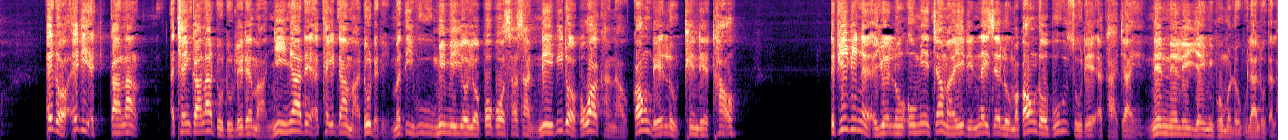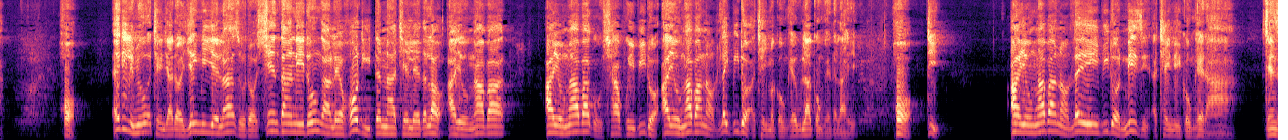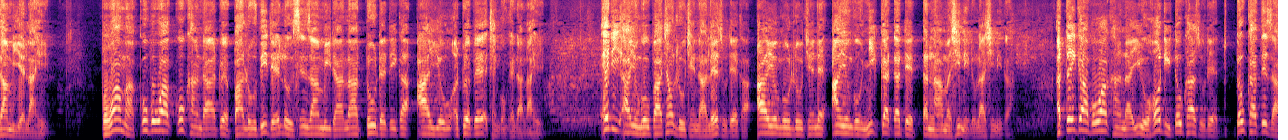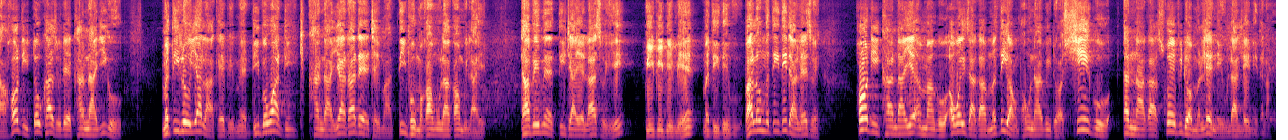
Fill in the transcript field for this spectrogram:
အဲ့တော့အဲ့ဒီကာလ အချိန်ကာလတူတူလေးထဲမှာညီမျှတဲ့အခိုက်အတန့်မှာတို့တည်းမသိဘူးမိမိရောရောပေါ်ပေါ်ဆဆနေပြီးတော့ဘဝခန္ဓာကိုကောင်းတယ်လို့ထင်တယ်ထားအောင်တဖြည်းဖြည်းနဲ့အရွယ်လွန်အုံမြင့်ကြမ်းမာရေးတွေနှိမ့်ဆက်လို့မကောင်းတော့ဘူးဆိုတဲ့အခါကျရင်နည်းနည်းလေးရိပ်မိဖို့မလိုဘူးလားလို့တလားဟောအဲ့ဒီလိုမျိုးအချိန်ကြတော့ရိပ်မိရဲ့လားဆိုတော့ရှင်တန်နေတုန်းကလည်းဟောဒီတဏှာချေလေတလောက်အာယုံ၅ပါးအာယုံ၅ပါးကိုရှာဖွေပြီးတော့အာယုံ၅ပါးနောက်လိုက်ပြီးတော့အချိန်မကုန်ခဲ့ဘူးလားကုန်ခဲ့သလားဟိ ဟောကြည့်အာယုံ၅ပါးနောက်လိုက်ပြီးတော့နေ့စဉ်အချိန်တွေကုန်ခဲ့တာစဉ်းစားမိရဲ့လားဟိဘဝမှာကိုဘဝကိုခန္ဓာအတွက်ဘာလို့သေးတယ်လို့စဉ်းစားမိတာလားတိုးတတိကအာယုံအတွက်ပဲအချိန်ကုန်ခဲ့တာလားဟိအဲ့ဒီအာယုံကိုဘာကြောင့်လိုချင်တာလဲဆိုတဲ့အခါအာယုံကိုလိုချင်တဲ့အာယုံကိုညှိကပ်တတ်တဲ့တဏှာမရှိနေလို့လားရှိနေတာအတိတ်ကဘဝခန္ဓာကြီးကိုဟောဒီဒုက္ခဆိုတဲ့ဒုက္ခသစ္စာဟောဒီဒုက္ခဆိုတဲ့ခန္ဓာကြီးကို မတိလို့ရလာခဲ့ပေမဲ့ဒီဘဝဒီခန္ဓာရထားတဲ့အချိန်မှာတိဖို့မကောင်းဘူးလားကောင်းပြီလားဟဲ့ဒါပေမဲ့တိကြရဲ့လားဆိုရင်ပြီးပြီးပြီးမြဲမတိသေးဘူးဘာလို့မတိသေးတာလဲဆိုရင်ဟောဒီခန္ဓာရဲ့အမှန်ကိုအဝိဇ္ဇာကမသိအောင်ဖုံးထားပြီးတော့ရှေးကိုတဏှာကဆွဲပြီးတော့မလဲ့နေဘူးလားလဲ့နေသလား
